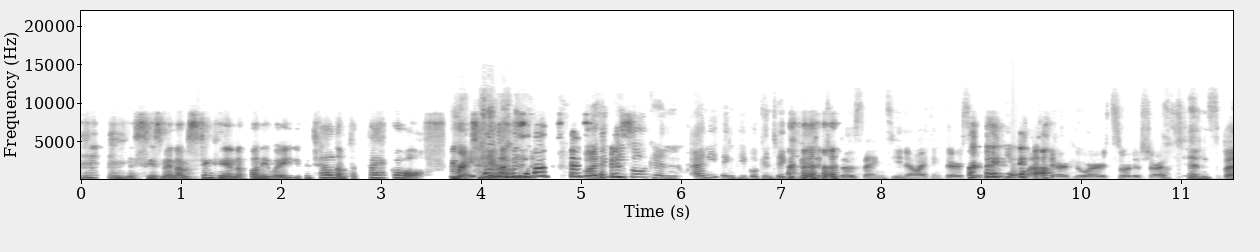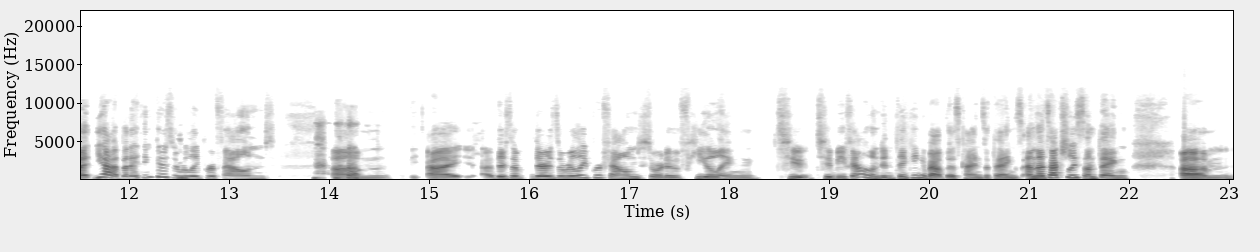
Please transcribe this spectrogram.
excuse me, and I was thinking in a funny way, you can tell them to back off. right. Yeah. well, I think people can anything people can take advantage of those things. You know, I think there are certain people yeah. out there who are sort of charlatans, but yeah, but I think there's a really profound um uh, there's a there's a really profound sort of healing to to be found in thinking about those kinds of things. And that's actually something um,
